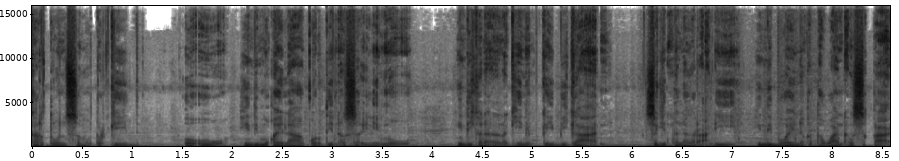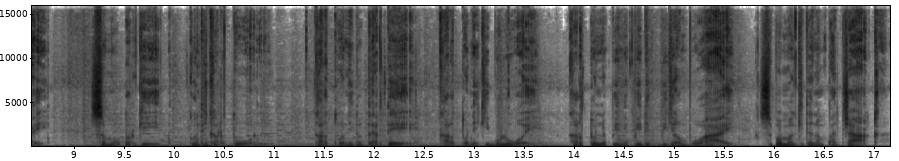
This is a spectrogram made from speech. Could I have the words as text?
Karton sa motorcade? Oo, hindi mo kailangang kurtin ang sarili mo. Hindi ka na naghinip kaibigan. Sa gitna ng rally, hindi buhay na ang sakay. Sa motorcade, kundi karton. Karton ni Duterte, karton ni Kibuloy, karton na pinipilit bigyang buhay sa pamagitan ng padyak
